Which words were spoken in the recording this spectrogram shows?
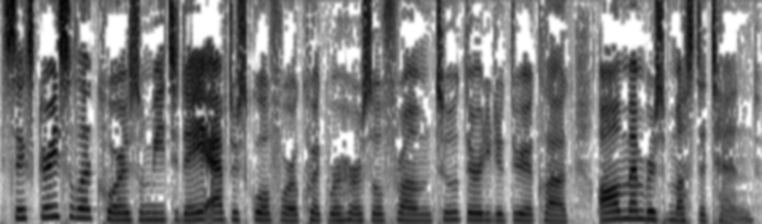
Sixth grade select course will meet today after school for a quick rehearsal from 2.30 to 3 o'clock. All members must attend.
